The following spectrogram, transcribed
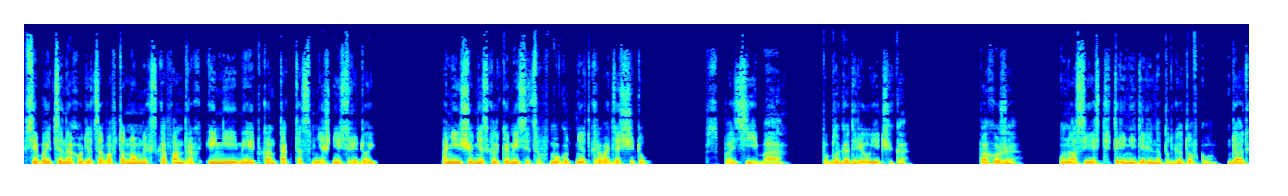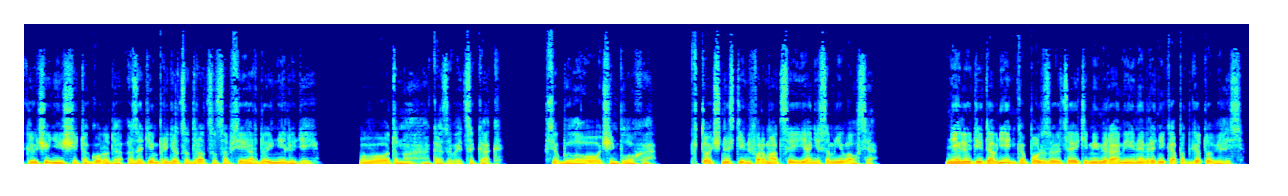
Все бойцы находятся в автономных скафандрах и не имеют контакта с внешней средой. Они еще несколько месяцев могут не открывать защиту. Спасибо, поблагодарил Ячика. Похоже, у нас есть три недели на подготовку до отключения щита города, а затем придется драться со всей ордой нелюдей. Вот оно, оказывается, как. Все было очень плохо. В точности информации я не сомневался. Нелюди давненько пользуются этими мирами и наверняка подготовились.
